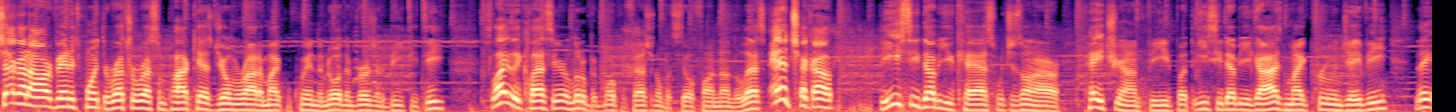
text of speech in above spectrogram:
Check out our Vantage Point, the Retro Wrestling Podcast. Joe Murata, Michael Quinn, the northern version of BTT. Slightly classier, a little bit more professional, but still fun nonetheless. And check out the ECW cast, which is on our Patreon feed. But the ECW guys, Mike Prue and JV, they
